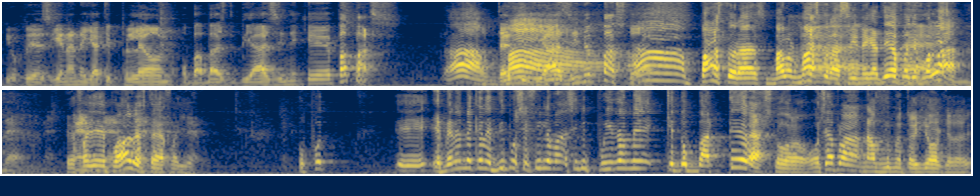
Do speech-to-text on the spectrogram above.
οι οποίες γίνανε γιατί πλέον ο μπαμπάς Διμπιάζη είναι και παπάς. Α, Ο Τέντι Διάζ είναι πάστορας. Α, πάστορας. Μάλλον μάστορας είναι γιατί έφαγε Ναι, πολλά. ναι, ναι, Έφαγε ναι, ναι, πολλά ναι, λεφτά, ναι, έφαγε. Ναι. Οπότε, ε, εμένα με έκανε εντύπωση, φίλε Βασίλη, που είδαμε και τον πατέρα στο όρο. Όχι απλά να δούμε το γιο. Και το...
